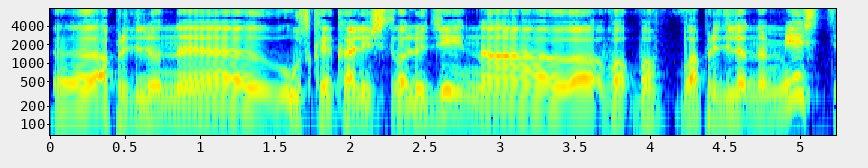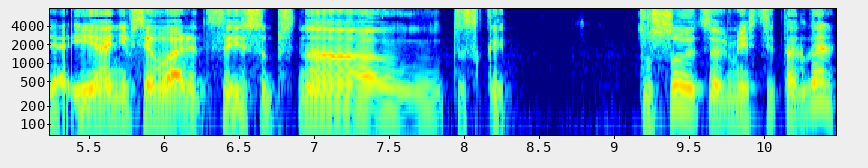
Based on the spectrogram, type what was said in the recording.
определенное узкое количество людей на, в, в, в определенном месте, и они все варятся общаются и, собственно, так сказать, тусуются вместе и так далее,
